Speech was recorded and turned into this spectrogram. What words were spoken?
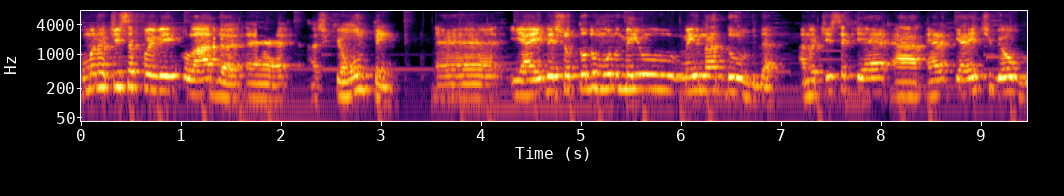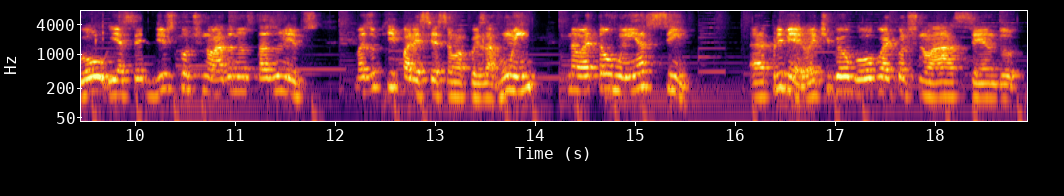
uma notícia foi veiculada, é, acho que ontem, é, e aí deixou todo mundo meio, meio na dúvida. A notícia que é, a, era que a HBO Go ia ser descontinuada nos Estados Unidos. Mas o que parecia ser uma coisa ruim, não é tão ruim assim. É, primeiro, a HBO Go vai continuar sendo,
